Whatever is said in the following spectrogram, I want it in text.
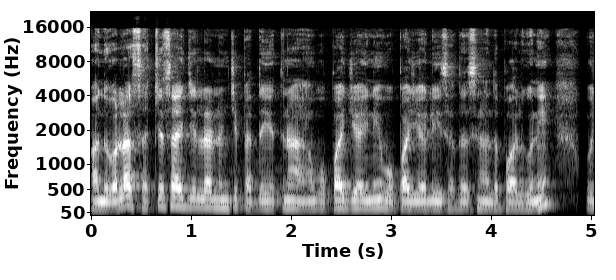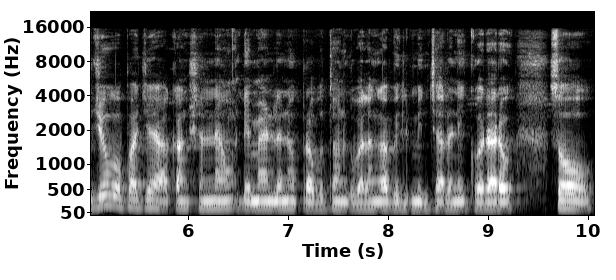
అందువల్ల సత్యసాయి జిల్లా నుంచి పెద్ద ఎత్తున ఉపాధ్యాయుని ఉపాధ్యాయులు ఈ సదస్సునందు పాల్గొని ఉద్యోగ ఉపాధ్యాయ ఆకాంక్షలను డిమాండ్లను ప్రభుత్వానికి బలంగా విలిపించాలని కోరారు. సో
